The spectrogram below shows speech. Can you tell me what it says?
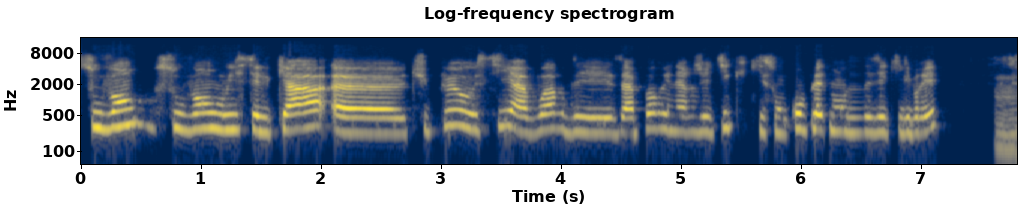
Souvent, souvent, oui, c'est le cas. Euh, tu peux aussi avoir des apports énergétiques qui sont complètement déséquilibrés. Mmh.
